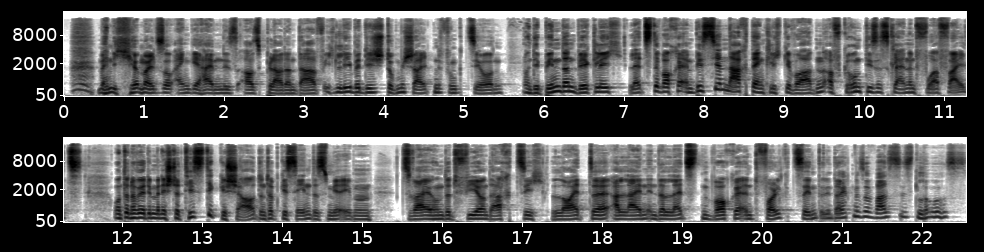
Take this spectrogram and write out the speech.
wenn ich hier mal so ein Geheimnis ausplaudern darf. Ich liebe die Stummschalten-Funktion. Und ich bin dann wirklich letzte Woche ein bisschen nachdenklich geworden aufgrund dieses kleinen Vorfalls. Und dann habe ich in meine Statistik geschaut und habe gesehen, dass mir eben 284 Leute allein in der letzten Woche entfolgt sind. Und ich dachte mir so, was ist los?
